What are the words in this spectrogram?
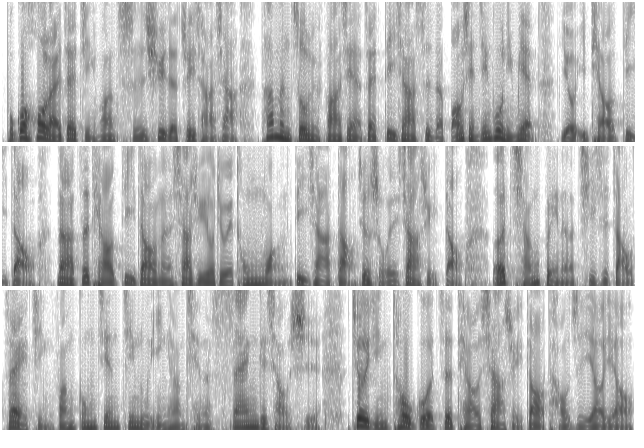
不过后来在警方持续的追查下，他们终于发现，在地下室的保险金库里面有一条地道。那这条地道呢，下去以后就会通往地下道，就是所谓的下水道。而抢匪呢，其实早在警方攻坚进入银行前的三个小时，就已经透过这条下水道逃之夭夭。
